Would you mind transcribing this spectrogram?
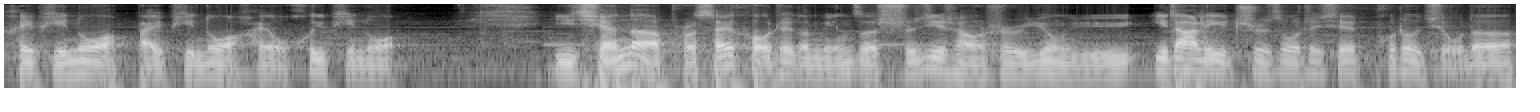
黑皮诺、白皮诺，还有灰皮诺。以前呢，Prosecco 这个名字实际上是用于意大利制作这些葡萄酒的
